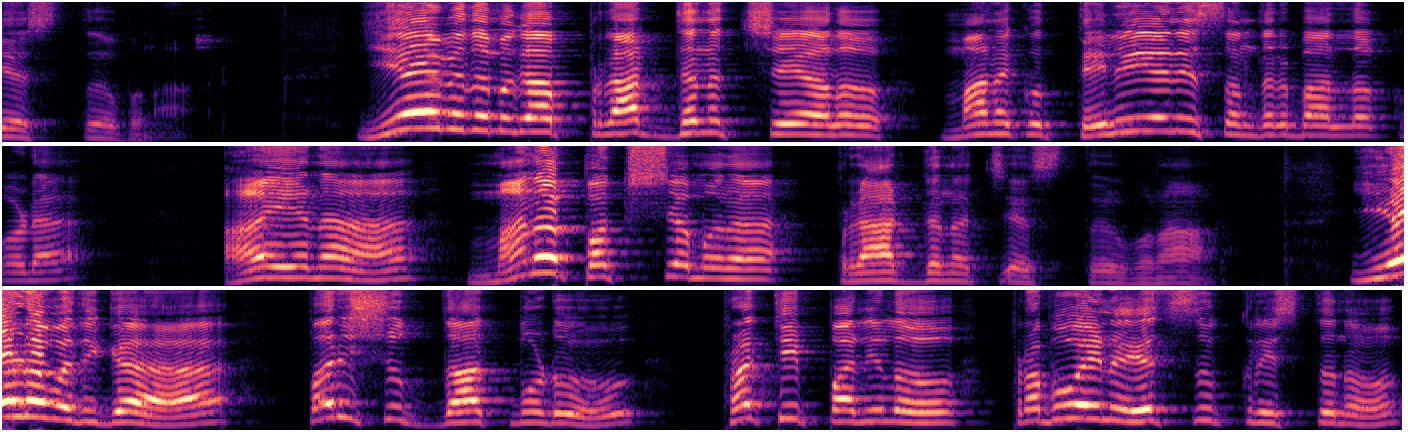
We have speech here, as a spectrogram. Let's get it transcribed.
చేస్తూ ఉన్నాడు ఏ విధముగా ప్రార్థన చేయాలో మనకు తెలియని సందర్భాల్లో కూడా ఆయన మన పక్షమున ప్రార్థన చేస్తూ ఉన్నాడు ఏడవదిగా పరిశుద్ధాత్ముడు ప్రతి పనిలో ప్రభు అయిన యేసుక్రీస్తును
